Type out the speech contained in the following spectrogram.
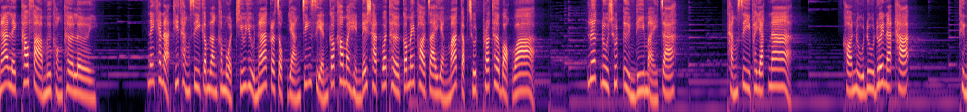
หน้าเล็กเท่าฝ่ามือของเธอเลย ในขณะที่ถังซีกำลังขมวดคิ้วอยู่หน้ากระจกอย่างจิ้งเสียนก็เข้ามาเห็นได้ชัดว่าเธอก็ไม่พอใจอย่างมากกับชุด เพราะเธอบอกว่า เลือกดูชุดอื่นดีไหมจ๊ะถังซีพยักหน้า ขอหนูดูด้วยนะคะ ถึง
